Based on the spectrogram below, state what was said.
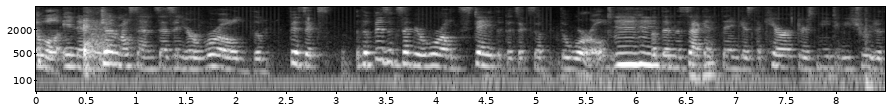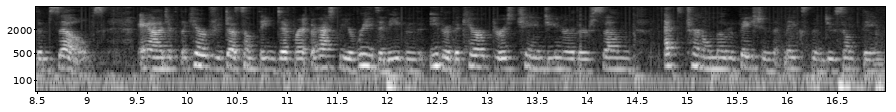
Well, in a general sense, as in your world, the physics, the physics of your world stay the physics of the world. Mm-hmm. But then the second thing is the characters need to be true to themselves. And if the character does something different, there has to be a reason. Even either the character is changing or there's some external motivation that makes them do something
